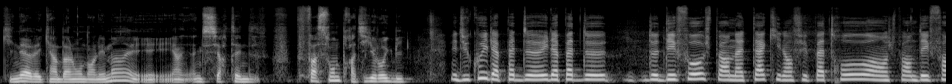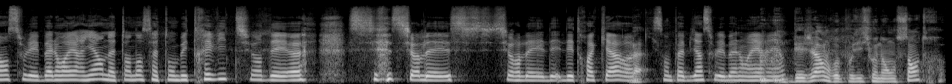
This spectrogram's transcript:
qui naît avec un ballon dans les mains et, et, une certaine façon de pratiquer le rugby. Mais du coup, il n'a pas de, il a pas de, de défaut. Je sais pas en attaque, il en fait pas trop. En, je sais pas en défense sous les ballons aériens, on a tendance à tomber très vite sur des, euh, sur les, sur les, les, les trois quarts bah, qui sont pas bien sous les ballons aériens. Déjà, en le repositionnant au centre,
